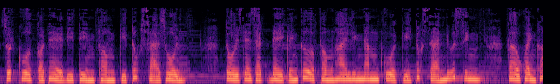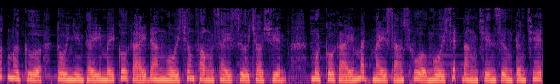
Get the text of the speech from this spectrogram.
rốt cuộc có thể đi tìm phòng ký túc xá rồi. Tôi dè dặt đẩy cánh cửa phòng 205 của ký túc xá nữ sinh. Vào khoảnh khắc mở cửa, tôi nhìn thấy mấy cô gái đang ngồi trong phòng say sưa trò chuyện. Một cô gái mặt mày sáng sủa ngồi xếp bằng trên giường tầng trên,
